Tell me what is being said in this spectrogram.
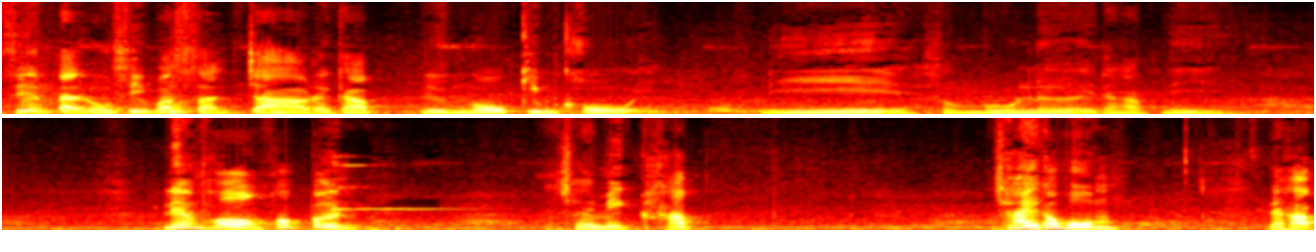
เซียนแปะลงสีวัดสันเจ้านะครับ หรือโง่กิมโคยนี่สมบูรณ์เลยนะครับ นี่เลี่ยมทองพ่อเปิ่นใช่ไหมครับ ใช่ครับผมนะครับ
